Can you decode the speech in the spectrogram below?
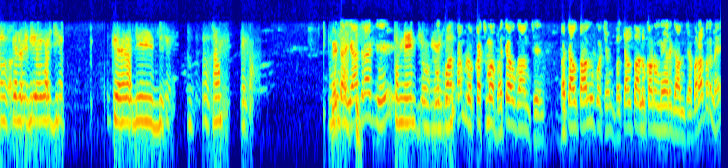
તો પેલા જે અવાજ કે બેટા યાદ રાખજે તમને એમ કહેવા એક વાત સાંભળો કચ્છમાં ભચાઉ ગામ છે. ભચાઉ તાલુકો છે ભચાઉ તાલુકાનું નેર ગામ છે બરાબર ને?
